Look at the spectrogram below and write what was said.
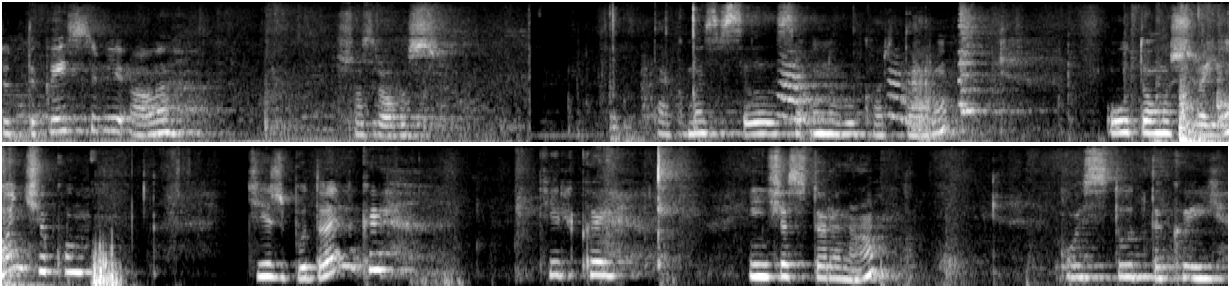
тут такий собі, але що зробиш? Так, ми заселилися у нову квартиру у тому ж райончику. Ті ж будинки, тільки інша сторона. Ось тут такий,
